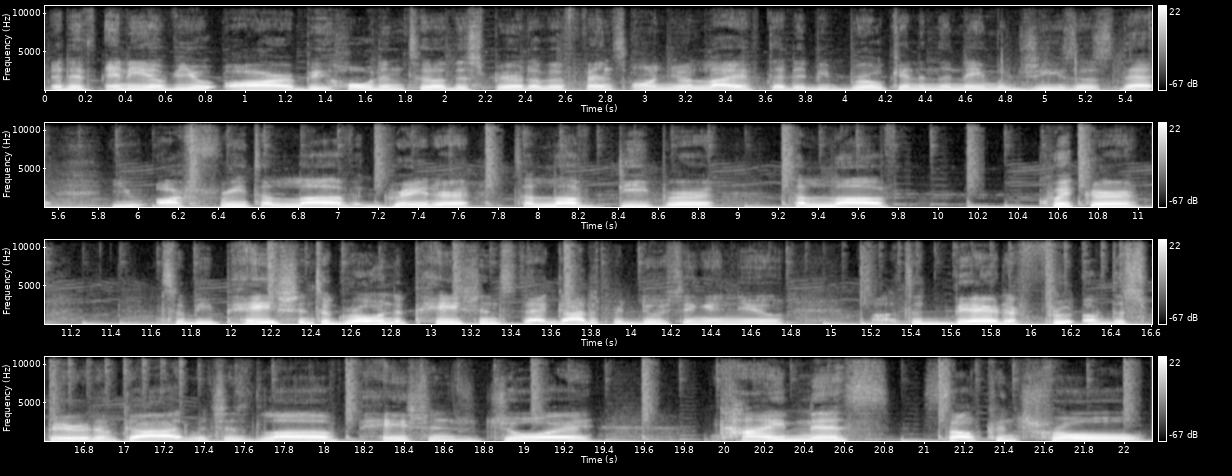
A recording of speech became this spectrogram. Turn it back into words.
that if any of you are beholden to the spirit of offense on your life, that it be broken in the name of Jesus, that you are free to love greater, to love deeper, to love quicker, to be patient, to grow in the patience that God is producing in you, uh, to bear the fruit of the Spirit of God, which is love, patience, joy, kindness, self control,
